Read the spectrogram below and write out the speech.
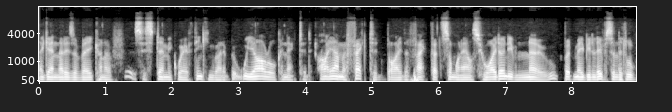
again, that is a very kind of systemic way of thinking about it, but we are all connected. I am affected by the fact that someone else who I don't even know, but maybe lives a little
